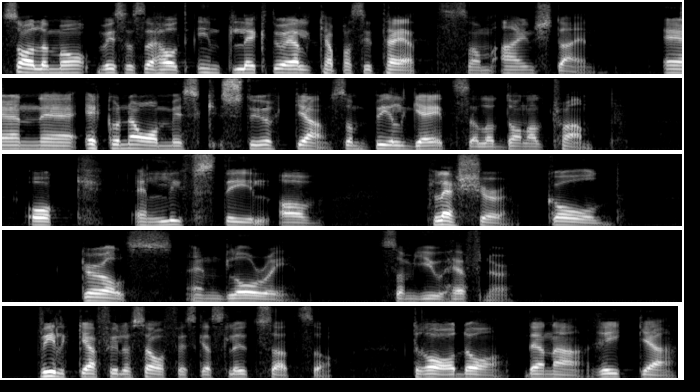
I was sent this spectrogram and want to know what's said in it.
Salomo visar sig ha ett intellektuell kapacitet som Einstein. En eh, ekonomisk styrka som Bill Gates eller Donald Trump. Och en livsstil av pleasure, gold, girls and glory som Hugh Hefner. Vilka filosofiska slutsatser drar då denna rika,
